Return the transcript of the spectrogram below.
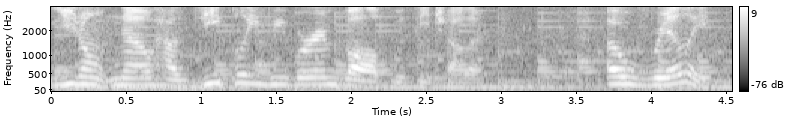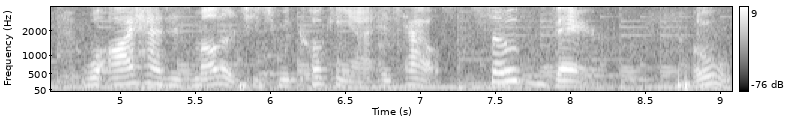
you don't know how deeply we were involved with each other. Oh, really? Well, I had his mother teach me cooking at his house. So there. Oh,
